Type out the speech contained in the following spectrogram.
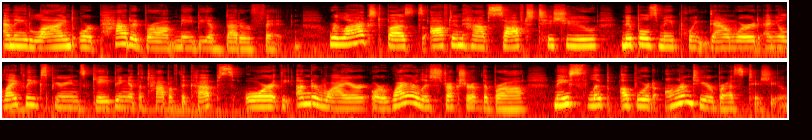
and a lined or padded bra may be a better fit. Relaxed busts often have soft tissue, nipples may point downward, and you'll likely experience gaping at the top of the cups, or the underwire or wireless structure of the bra may slip upward onto your breast tissue.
